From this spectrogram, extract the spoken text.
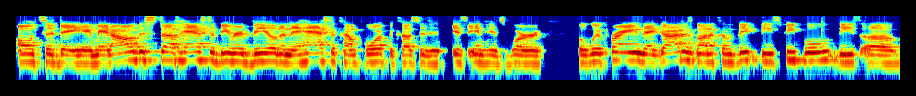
on today. Amen. All this stuff has to be revealed and it has to come forth because it is in His word. But we're praying that God is going to convict these people, these uh,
